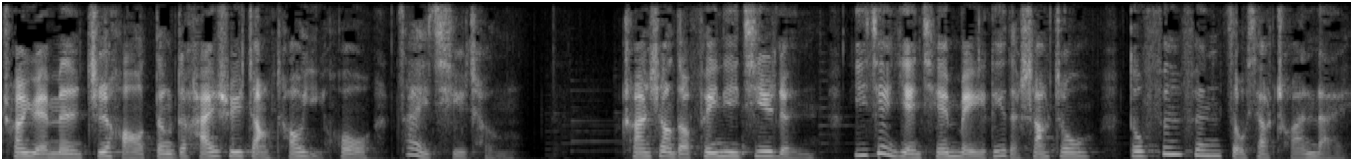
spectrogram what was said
船员们只好等着海水涨潮以后再启程。船上的腓尼基人一见眼前美丽的沙洲，都纷纷走下船来，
